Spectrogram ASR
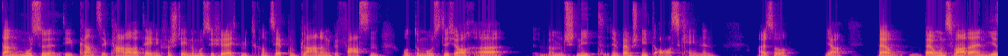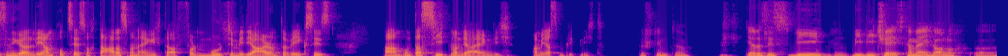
dann musst du die ganze Kameratechnik verstehen, du musst dich vielleicht mit Konzept und Planung befassen und du musst dich auch äh, beim, Schnitt, äh, beim Schnitt auskennen. Also ja, bei, bei uns war da ein irrsinniger Lernprozess auch da, dass man eigentlich da voll multimedial unterwegs ist. Ähm, und das sieht man ja eigentlich am ersten Blick nicht. Das stimmt, ja. Ja, das ist wie, wie VJs, kann man eigentlich auch noch äh,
